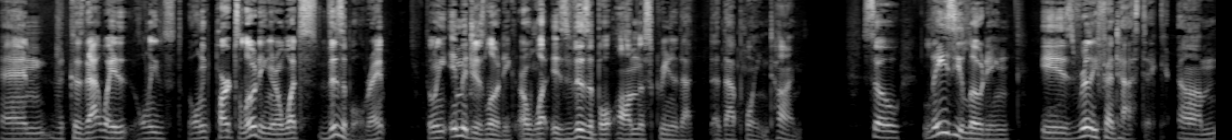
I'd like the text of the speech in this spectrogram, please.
and because that way only only parts loading are what's visible, right? The only images loading are what is visible on the screen at that at that point in time. So lazy loading is really fantastic. Um,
